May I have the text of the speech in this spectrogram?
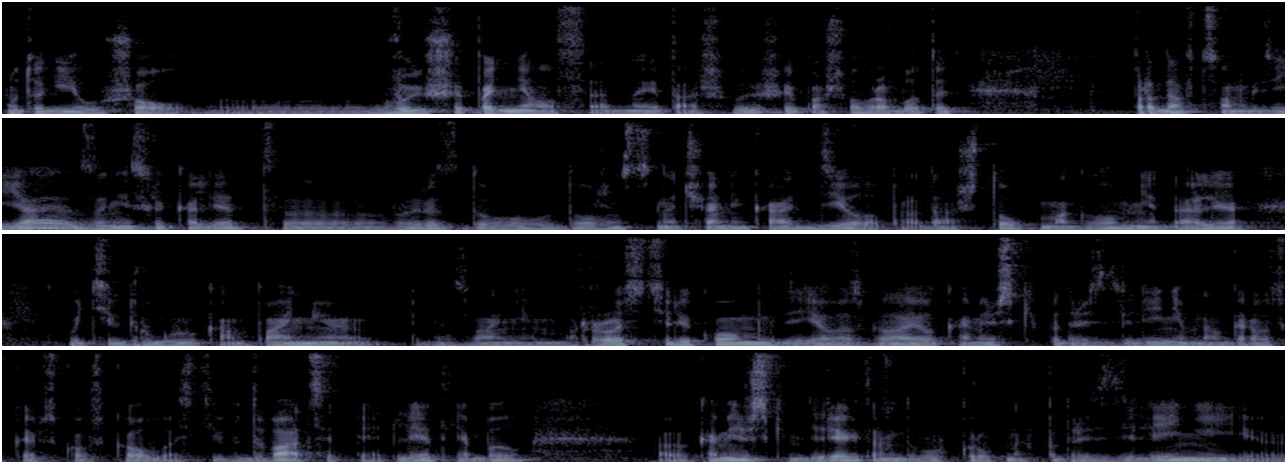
в итоге я ушел э, выше, поднялся на этаж выше и пошел работать продавцом, где я за несколько лет э, вырос до должности начальника отдела продаж, что помогло мне далее уйти в другую компанию под названием Ростелеком, где я возглавил коммерческие подразделения в Новгородской и Псковской области. В 25 лет я был э, коммерческим директором двух крупных подразделений э,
